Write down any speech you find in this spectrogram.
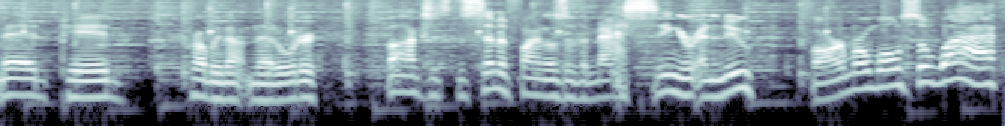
Med, PID, probably not in that order. Fox, it's the semifinals of The Masked Singer, and a new Farmer Wants a Wife.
